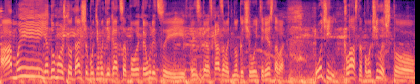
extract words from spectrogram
А мы, я думаю, что дальше будем выдвигаться по этой улице и, в принципе, рассказывать много чего интересного. Очень классно получилось, что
